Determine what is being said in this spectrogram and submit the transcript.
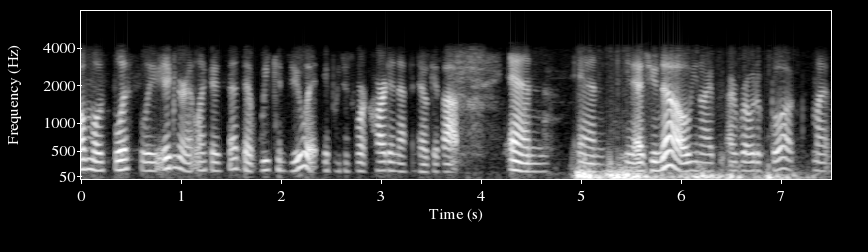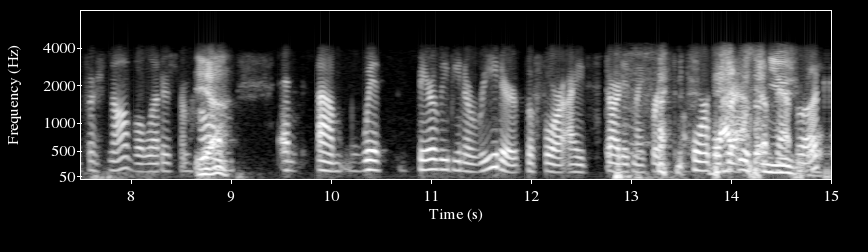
almost blissfully ignorant, like I said, that we can do it if we just work hard enough and don't give up. And and you know, as you know, you know, I, I wrote a book, my first novel, Letters from Home, Yeah. And um, with barely being a reader before I started my first horrible that draft was of unusual. that book.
